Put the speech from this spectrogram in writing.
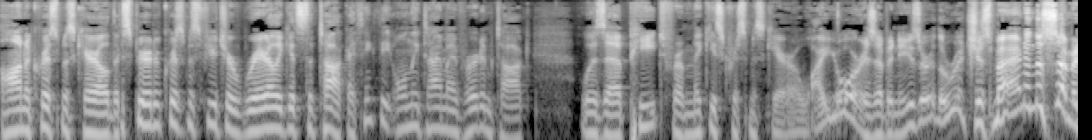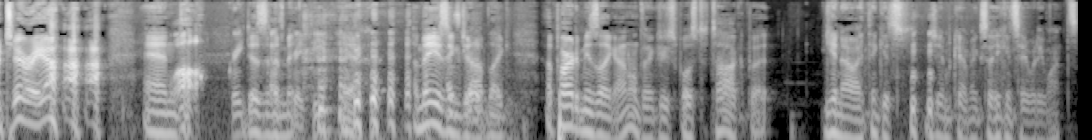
on a Christmas Carol. The spirit of Christmas Future rarely gets to talk. I think the only time I've heard him talk was uh, Pete from Mickey's Christmas Carol. Why, yours, Ebenezer, the richest man in the cemetery. and wow, great, does an ama- great, yeah, amazing job. Good. Like a part of me is like, I don't think you're supposed to talk, but you know, I think it's Jim Cummings, so he can say what he wants.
